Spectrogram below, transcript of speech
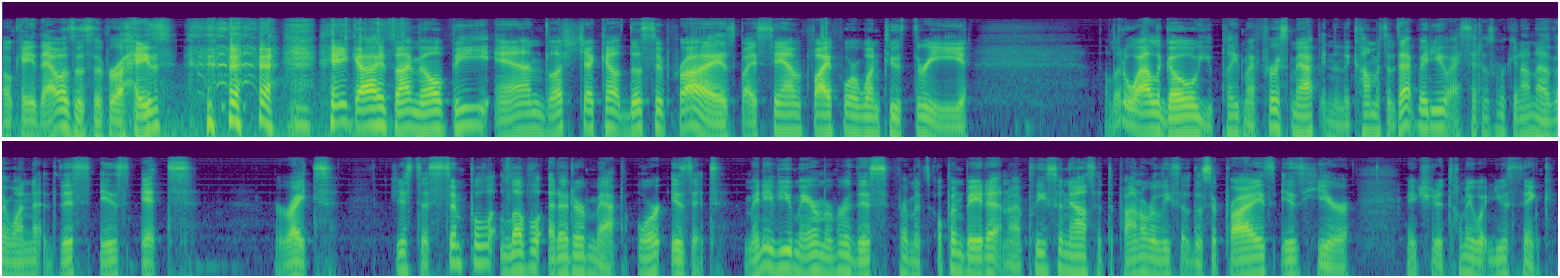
Okay, that was a surprise. hey guys, I'm LP, and let's check out The Surprise by Sam54123. A little while ago, you played my first map, and in the comments of that video, I said I was working on another one. This is it. Right. Just a simple level editor map, or is it? Many of you may remember this from its open beta, and I'm pleased to announce that the final release of The Surprise is here. Make sure to tell me what you think.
